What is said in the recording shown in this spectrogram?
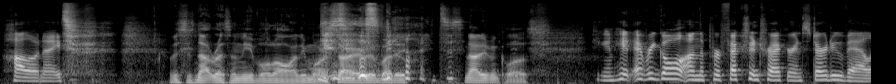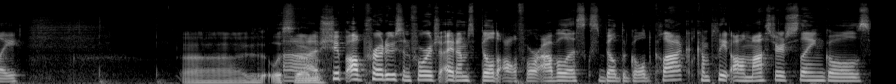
Hollow Knight. This is not Resident Evil at all anymore. Sorry, everybody. Not even close. you can hit every goal on the perfection tracker in Stardew Valley. Uh, Uh, ship all produce and forage items, build all four obelisks, build the gold clock, complete all monsters slaying goals,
